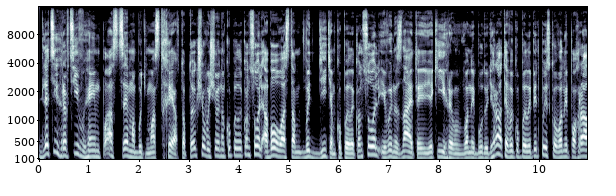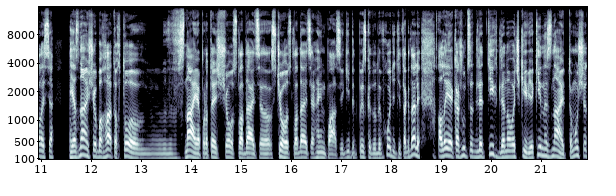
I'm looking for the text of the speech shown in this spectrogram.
Для цих гравців Game Pass це, мабуть, must have. Тобто, якщо ви щойно купили консоль, або у вас там ви дітям купили консоль, і ви не знаєте, які ігри вони будуть грати. Ви купили підписку, вони погралися. Я знаю, що багато хто знає про те, що складається, з чого складається геймпас, які підписки туди входять і так далі. Але я кажу це для тих, для новачків, які не знають, тому що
